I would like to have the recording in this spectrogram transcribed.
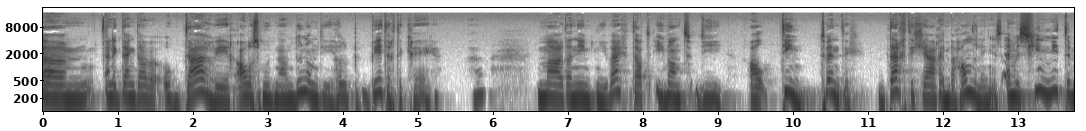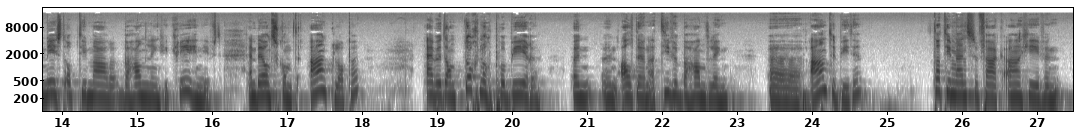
Um, en ik denk dat we ook daar weer alles moeten aan doen om die hulp beter te krijgen. Hè? Maar dat neemt niet weg dat iemand die al 10, 20, 30 jaar in behandeling is en misschien niet de meest optimale behandeling gekregen heeft en bij ons komt aankloppen en we dan toch nog proberen een, een alternatieve behandeling uh, aan te bieden, dat die mensen vaak aangeven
